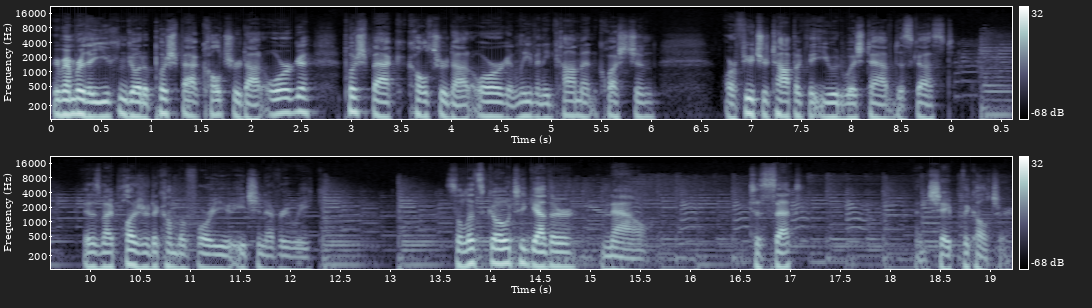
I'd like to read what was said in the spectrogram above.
Remember that you can go to pushbackculture.org, pushbackculture.org, and leave any comment, question, or future topic that you would wish to have discussed. It is my pleasure to come before you each and every week. So let's go together now to set and shape the culture.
